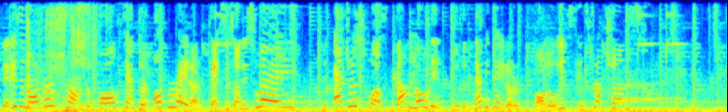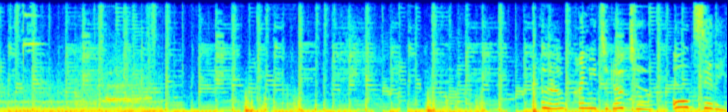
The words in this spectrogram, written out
There is an order from the call center operator. Taxi's on its way. The address was downloaded to the navigator. Follow its instructions. Hello, I need to go to Old City.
